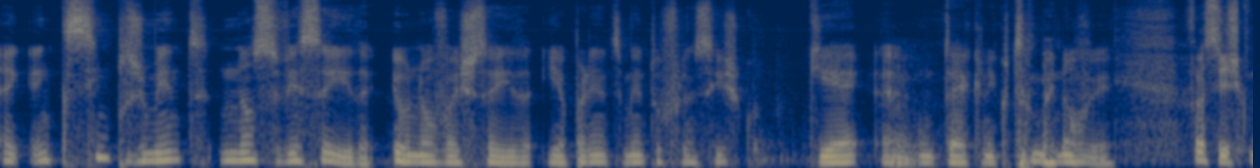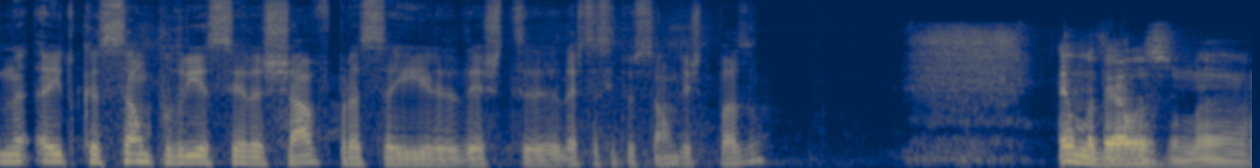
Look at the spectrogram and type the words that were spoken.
em, que simplesmente não se vê saída. Eu não vejo saída e aparentemente o Francisco, que é uh, um técnico, também não vê. Francisco, a educação poderia ser a chave para sair deste, desta situação, deste puzzle? É uma delas, uma,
